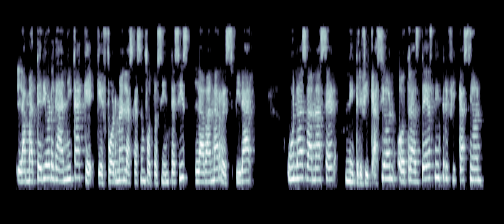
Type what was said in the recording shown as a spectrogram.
la materia orgánica que, forman las que hacen fotosíntesis la van a respirar. Unas van a hacer nitrificación, otras desnitrificación,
